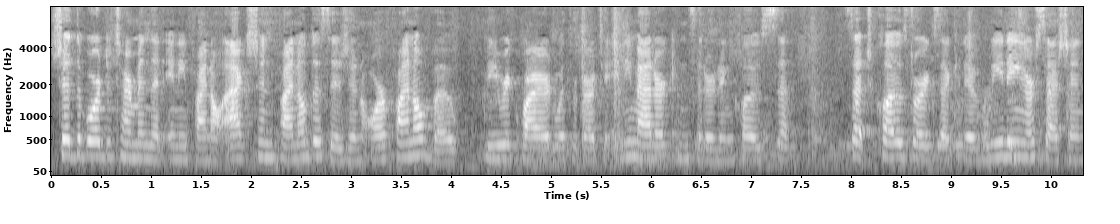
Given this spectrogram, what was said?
Should the board determine that any final action, final decision, or final vote be required with regard to any matter considered in closed, se- such closed or executive meeting or session,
